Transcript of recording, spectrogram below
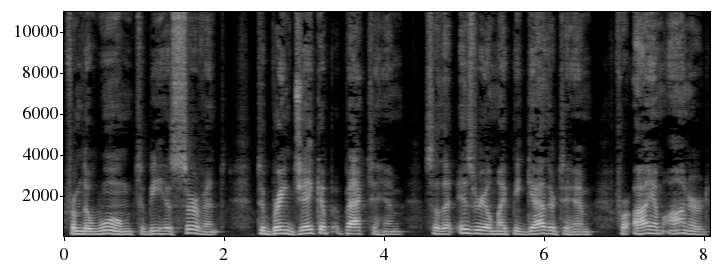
from the womb to be his servant, to bring Jacob back to him, so that Israel might be gathered to him. For I am honored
